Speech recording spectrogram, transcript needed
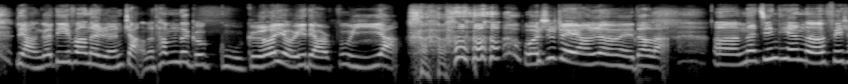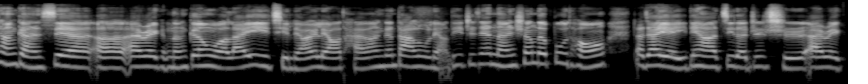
两个地方的人长得他们那个骨骼有一点不一样。我是这样认为的了。呃，那今天呢，非常感谢呃，Eric 能跟我来一起聊一聊台湾跟大陆两地之间男生的不同。大家也一定要记得支持 Eric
